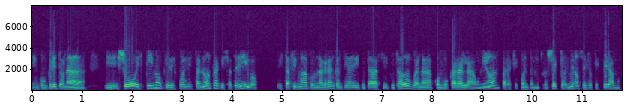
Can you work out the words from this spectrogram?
en concreto nada. yo estimo que después de esta nota, que ya te digo, está firmada por una gran cantidad de diputadas y diputados, van a convocar a la Unión para que cuenten el proyecto, al menos es lo que esperamos.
